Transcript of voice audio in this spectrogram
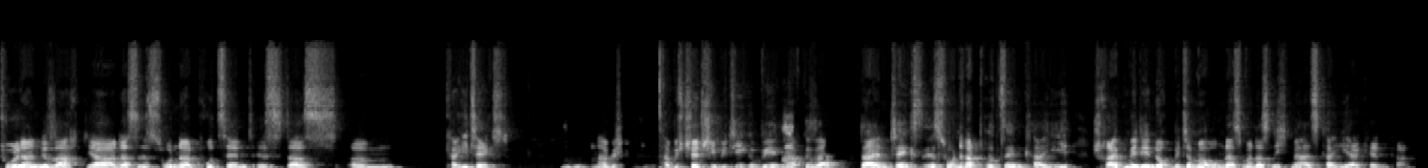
Tool dann gesagt, ja, das ist 100 Prozent ist das ähm, KI-Text. Mhm. Dann habe ich, hab ich ChatGPT gebeten, habe gesagt, dein Text ist 100% KI, schreib mir den doch bitte mal um, dass man das nicht mehr als KI erkennen kann.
